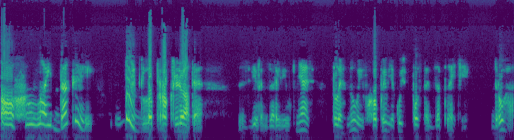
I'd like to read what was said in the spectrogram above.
Ох, лайдаки, бидло прокляте. Звірем заревів князь, плигнув і вхопив якусь постать за плечі. Друга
